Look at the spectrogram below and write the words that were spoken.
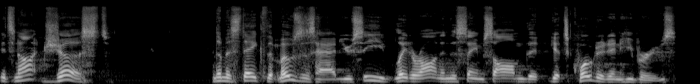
it's not just the mistake that Moses had. You see later on in the same psalm that gets quoted in Hebrews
